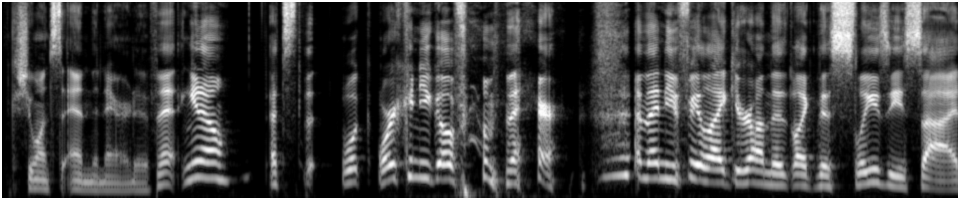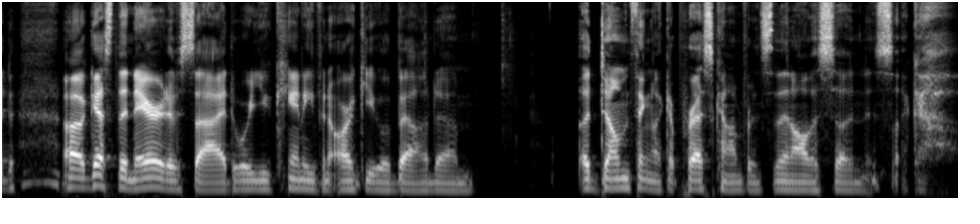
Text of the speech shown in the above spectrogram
because she wants to end the narrative. And, you know, that's the what. Where can you go from there? And then you feel like you're on the like this sleazy side, uh, I guess the narrative side, where you can't even argue about um, a dumb thing like a press conference. And then all of a sudden, it's like oh,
